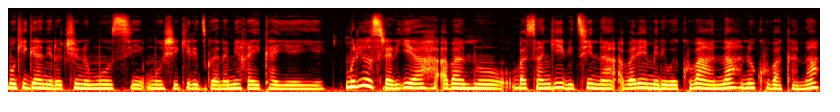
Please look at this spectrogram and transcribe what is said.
Mu kiganiro c'uno musi mushikirizwa na Mihaye Kayeye. Muri Australia abantu basangiye ibitsina baremerewe kubana no kubakana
